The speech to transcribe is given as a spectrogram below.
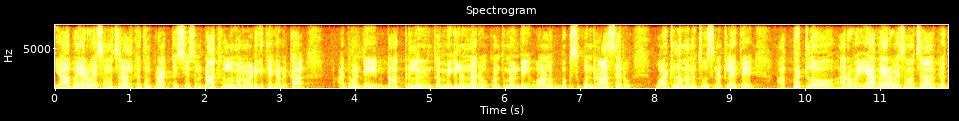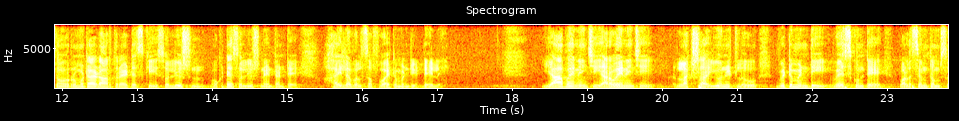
యాభై అరవై సంవత్సరాల క్రితం ప్రాక్టీస్ చేసిన డాక్టర్లను మనం అడిగితే కనుక అటువంటి డాక్టర్లు ఇంకా మిగిలి ఉన్నారు కొంతమంది. వాళ్ళ బుక్స్ కొన్ని రాశారు. వాటిలో మనం చూసినట్లయితే అప్పట్లో అరవై యాభై అరవై సంవత్సరాల క్రితం రుమటాయిడ్ ఆర్థరైటిస్కి సొల్యూషన్ ఒకటే సొల్యూషన్ ఏంటంటే high levels of vitamin D daily యాభై నుంచి అరవై నుంచి లక్ష యూనిట్లు విటమిన్ డి వేసుకుంటే వాళ్ళ సిమ్టమ్స్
